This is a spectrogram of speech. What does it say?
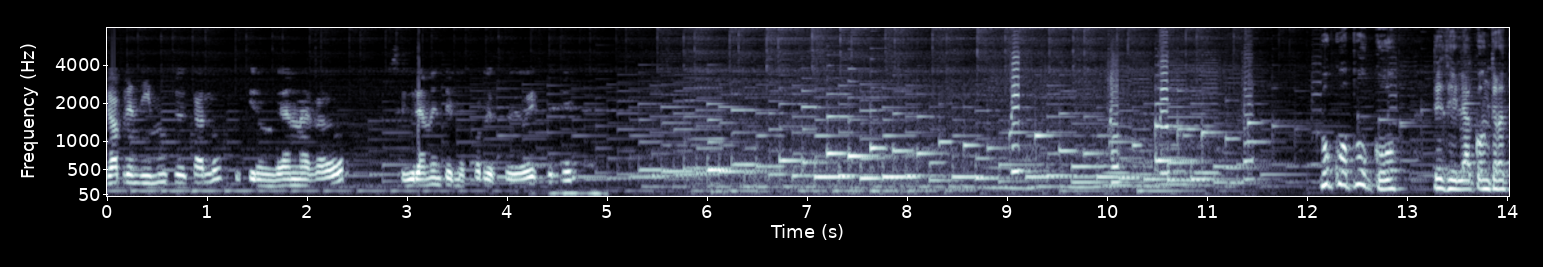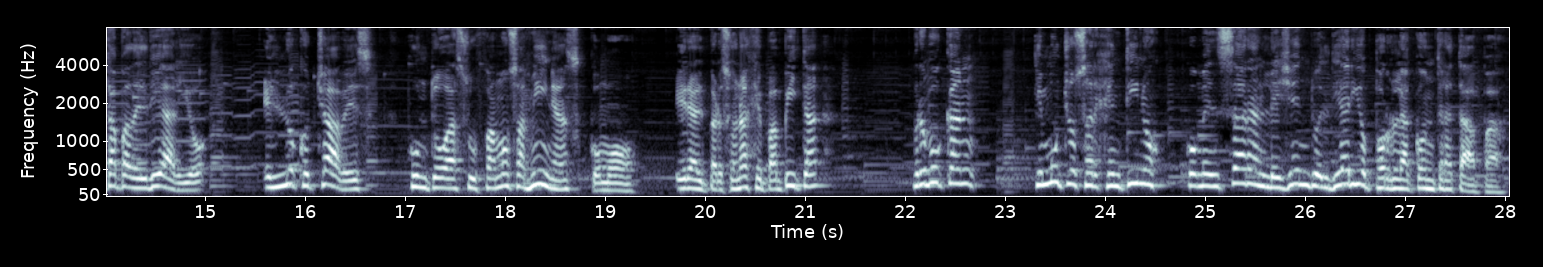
Yo aprendí mucho de Carlos, porque era un gran narrador, seguramente el mejor después de oeste. Poco a poco, desde la contratapa del diario, el loco Chávez, junto a sus famosas minas, como era el personaje Papita, provocan que muchos argentinos comenzaran leyendo el diario por la contratapa.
